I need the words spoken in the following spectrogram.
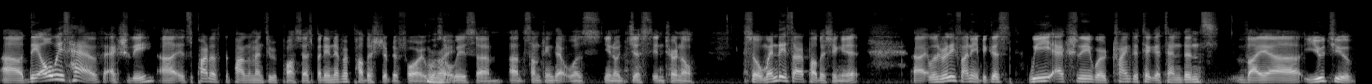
Uh, they always have actually. Uh, it's part of the parliamentary process, but they never published it before. It was right. always um, uh, something that was you know just internal. So when they started publishing it, uh, it was really funny because we actually were trying to take attendance via YouTube.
